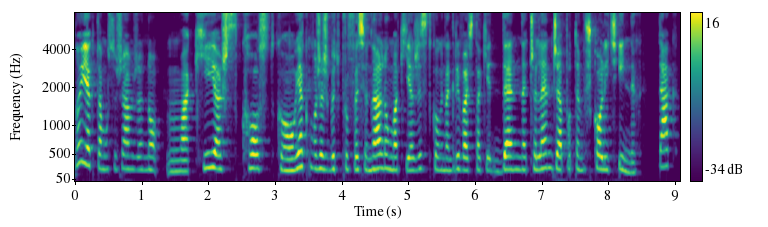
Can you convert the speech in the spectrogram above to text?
No i jak tam usłyszałam, że no makijaż z kostką, jak możesz być profesjonalną makijażystką i nagrywać takie denne challenge, a potem szkolić innych. Tak,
